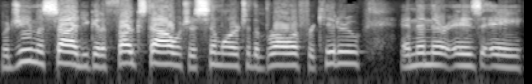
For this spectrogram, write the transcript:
Majima's side, you get a thug style, which is similar to the brawler for Kiryu. And then there is a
